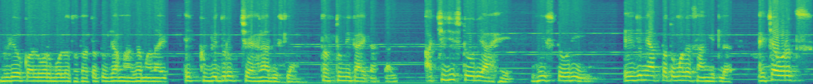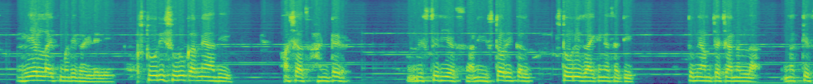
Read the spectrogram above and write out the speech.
व्हिडिओ कॉलवर बोलत होता तर तुझ्या मागं मला एक एक विद्रूप चेहरा दिसला. तर तुम्ही काय करताल? आजची जी स्टोरी आहे ही स्टोरी हे जे मी आता तुम्हाला सांगितलं याच्यावरच रिअल लाईफमध्ये घडलेली. स्टोरी सुरू करण्याआधी अशाच हंटेड मिस्टिरियस आणि हिस्टॉरिकल स्टोरीज ऐकण्यासाठी तुम्ही आमच्या चॅनलला नक्कीच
